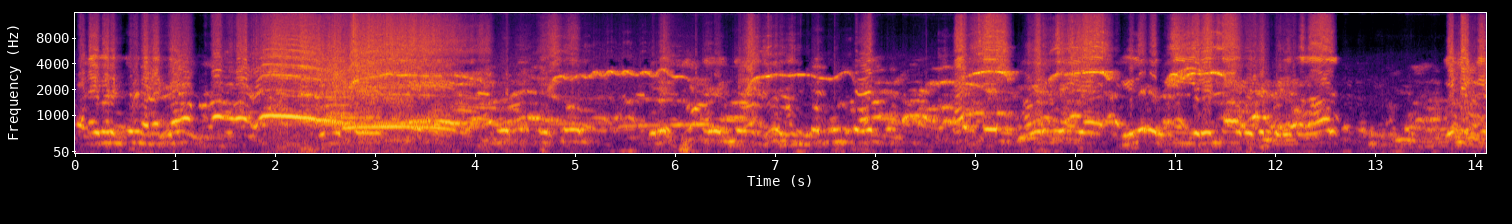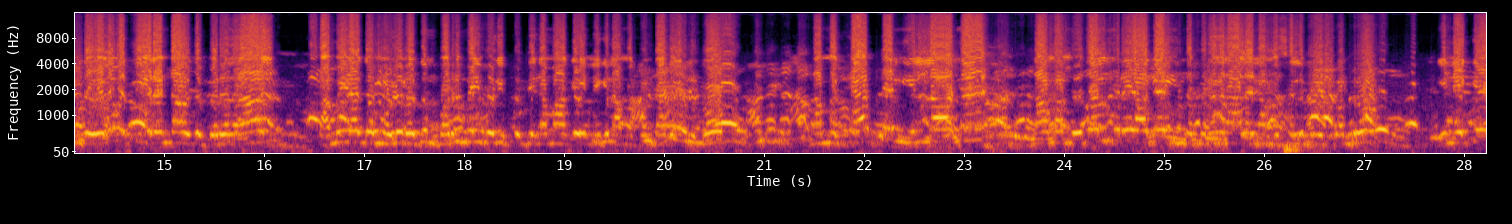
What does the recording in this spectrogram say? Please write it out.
அனைவருக்கும் வணக்கம். எழுபத்தி இரண்டாவது பிறந்தநாள். இன்னைக்கு இந்த எழுபத்தி இரண்டாவது பிறந்தநாள். தமிழகம் முழுவதும் வறுமை ஒழிப்பு தினமாக இன்னைக்கு நாம கொண்டாடி இருக்கோம் நம்ம கேப்டன் இல்லாத நாம முதல் முறையாக இந்த பிறந்த நாளை நம்ம செலிப்ரேட் பண்றோம். இன்னைக்கு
